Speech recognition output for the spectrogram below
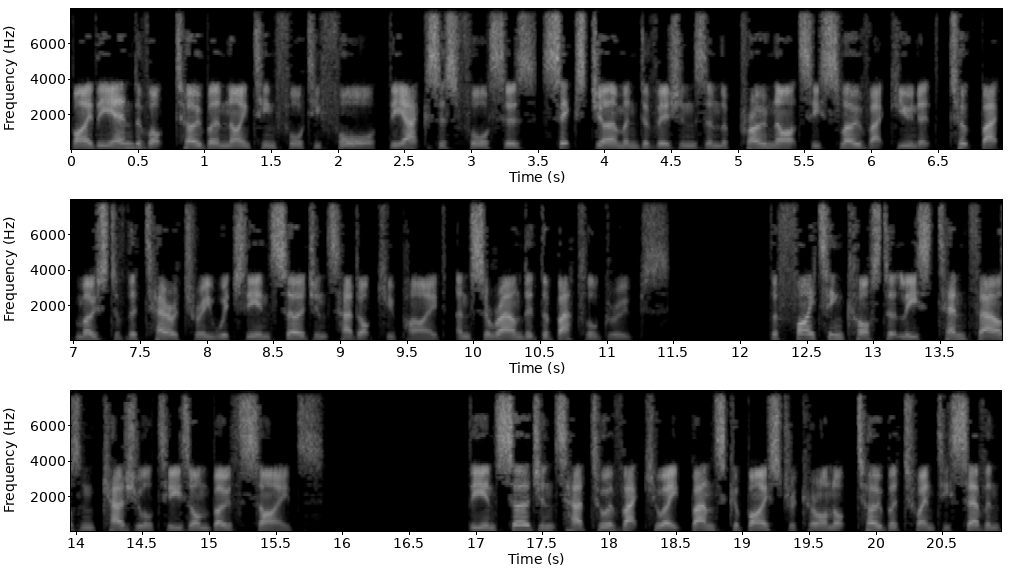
By the end of October 1944, the Axis forces six German divisions and the pro-Nazi Slovak unit took back most of the territory which the insurgents had occupied, and surrounded the battle groups. The fighting cost at least 10,000 casualties on both sides. The insurgents had to evacuate Banska Bystrica on October 27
